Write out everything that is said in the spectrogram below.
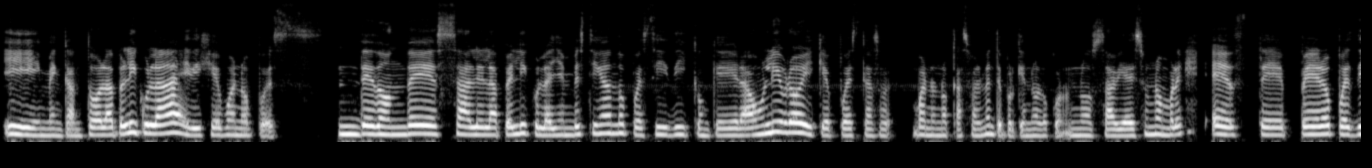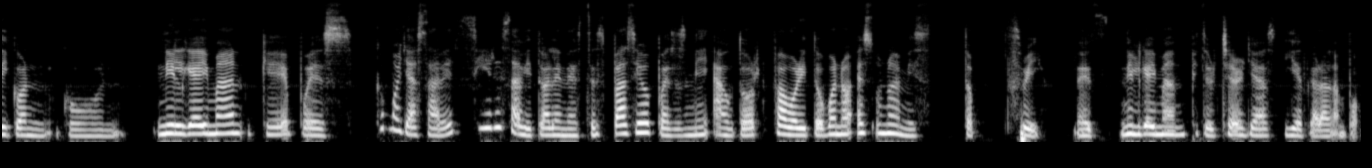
y me encantó la película y dije, bueno, pues de dónde sale la película. Y investigando pues sí di con que era un libro y que pues casual bueno no casualmente porque no lo no sabía de su nombre este pero pues di con con Neil Gaiman que pues como ya sabes si eres habitual en este espacio pues es mi autor favorito. Bueno es uno de mis top 3 es Neil Gaiman Peter Cherjas y Edgar Allan Poe.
